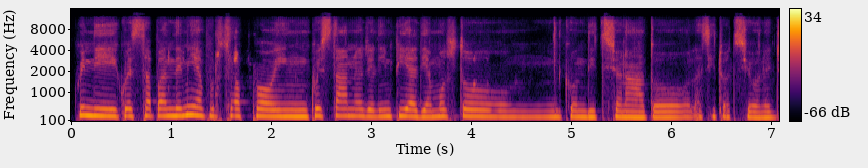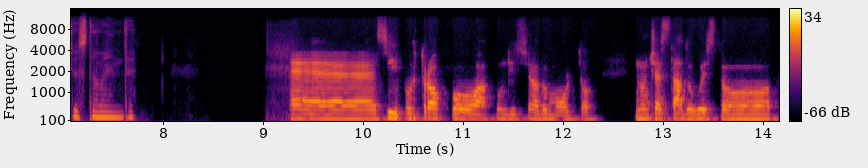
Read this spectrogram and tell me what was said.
Quindi questa pandemia purtroppo in quest'anno di Olimpiadi ha molto mh, condizionato la situazione, giustamente. Eh, sì, purtroppo ha condizionato molto. Non c'è stato questo,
